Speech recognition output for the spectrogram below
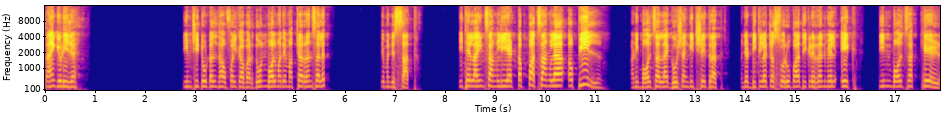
thank you DJ टीमची टोटल धावफल काबार. दोन बॉलमध्ये मागच्या रन्स आलेत. ते म्हणजे सात. इथे लाईन चांगली आहे. टप्पा चांगला अपील. आणि बॉल चाललाय घोषांकित क्षेत्रात. म्हणजे डिक्लरच्या स्वरूपात इकडे रन मिळेल एक. तीन बॉलचा खेळ.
